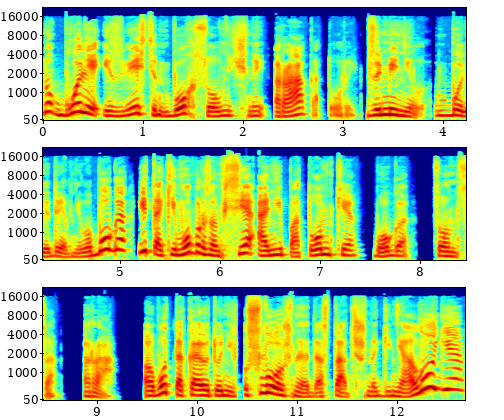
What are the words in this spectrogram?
но более известен бог солнечный Ра, который заменил более древнего бога, и таким образом все они потомки бога солнца Ра. А вот такая вот у них сложная достаточно генеалогия,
